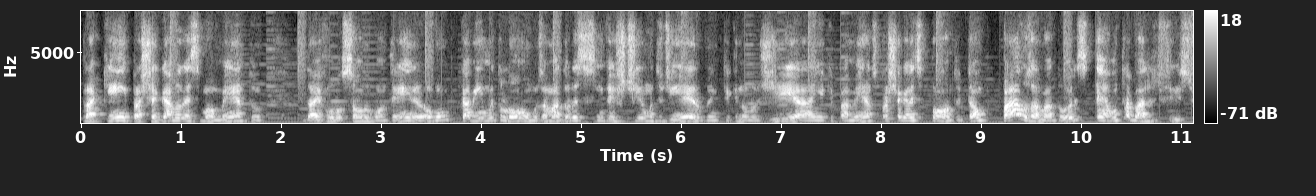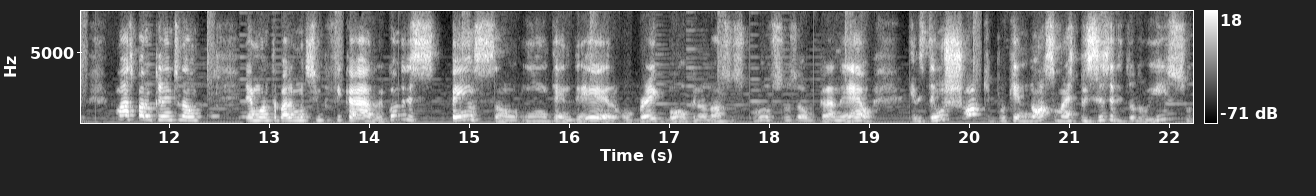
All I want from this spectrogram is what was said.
Para quem, para chegarmos nesse momento da evolução do container, houve um caminho muito longo. Os amadores investiam muito dinheiro em tecnologia, em equipamentos, para chegar nesse ponto. Então, para os amadores, é um trabalho difícil. Mas para o cliente, não. É um trabalho muito simplificado. E quando eles pensam em entender o breakbook nos nossos cursos, o granel, eles têm um choque, porque, nossa, mas precisa de tudo isso?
